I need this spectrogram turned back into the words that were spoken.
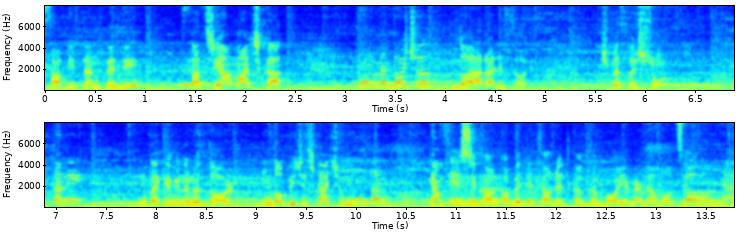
sa vite, nuk e di, sa vjeç jam, aq ka. Unë mendoj që do e realizoj. Shpresoj shumë. Tani nuk e kemi në në dorë. Unë do bëj gjithçka që mundem. Ja, si e shikon kompeticionin Kënga Moj, e merr me emocione.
